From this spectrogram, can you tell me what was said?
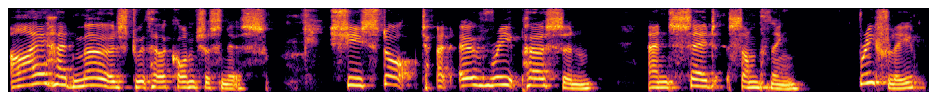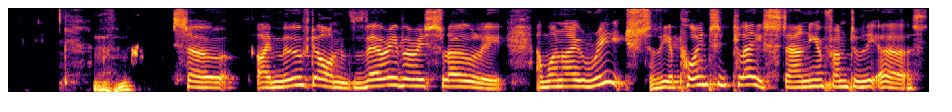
I had merged with her consciousness. She stopped at every person and said something briefly. Mm-hmm. So I moved on very, very slowly. And when I reached the appointed place standing in front of the earth,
